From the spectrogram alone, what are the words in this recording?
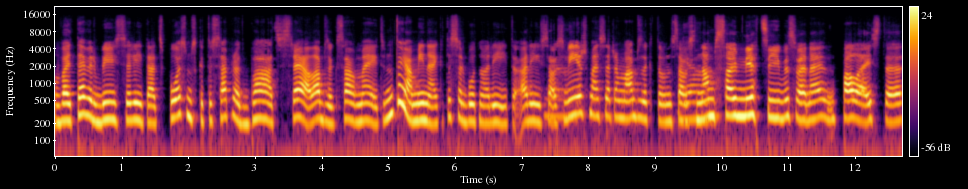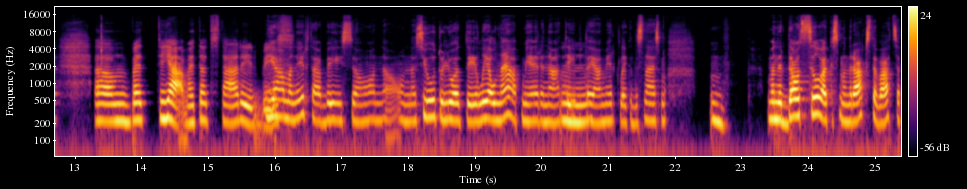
Un vai tev ir bijis arī tāds posms, ka tu saproti, bācis, reāli apzakt savu meitu? Nu, tu jau minēji, ka tas var būt no rīta. Arī savus vīrus mēs varam apzakt un savas namsaimniecības, vai ne, palaist. Um, bet, jā, vai tas tā arī ir bijis? Jā, man ir tā bijis. Un, un es jūtu ļoti lielu neapmierinātību mm -hmm. tajā mirklī, kad es neesmu. Man ir daudz cilvēku, kas man raksta Vācijā.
